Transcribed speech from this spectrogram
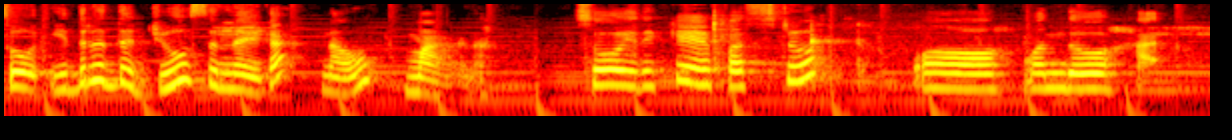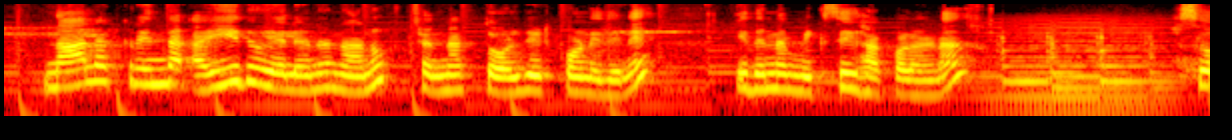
ಸೊ ಇದ್ರದ್ದು ಜ್ಯೂಸನ್ನು ಈಗ ನಾವು ಮಾಡೋಣ. ಸೊ ಇದಕ್ಕೆ ಫಸ್ಟು ಒಂದು ನಾಲ್ಕರಿಂದ ಐದು ಎಲೆನ ನಾನು ಚೆನ್ನಾಗಿ ತೊಳೆದಿಟ್ಕೊಂಡಿದ್ದೀನಿ. ಇದನ್ನು ಮಿಕ್ಸಿಗೆ ಹಾಕೊಳ್ಳೋಣ. ಸೊ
